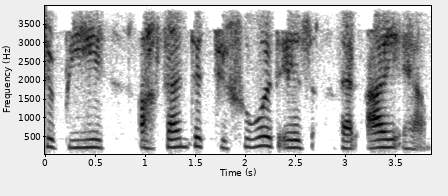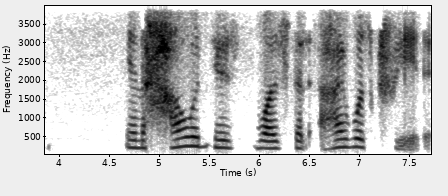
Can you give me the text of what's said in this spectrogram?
to be authentic to who it is that I am and how it is, was that I was created.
